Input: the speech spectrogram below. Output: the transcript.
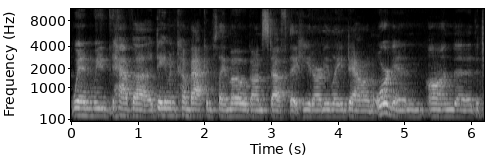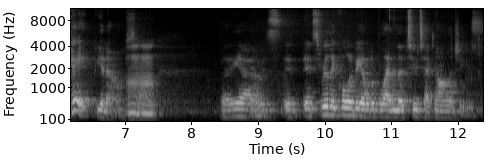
when we'd have uh, Damon come back and play Moog on stuff that he had already laid down organ on the the tape, you know. So. But yeah, it was. It, it's really cool to be able to blend the two technologies.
